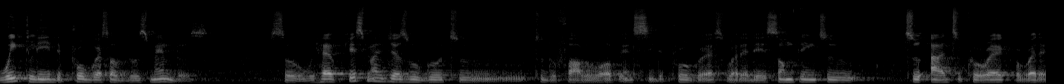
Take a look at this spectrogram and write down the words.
weekly the progress of those members. So we have case managers who go to, to the follow-up and see the progress, whether there's something to, to add to correct or whether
